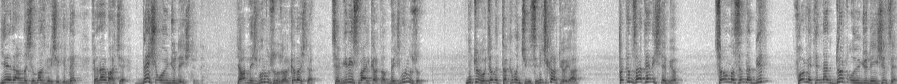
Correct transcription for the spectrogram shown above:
Yine de anlaşılmaz bir şekilde Fenerbahçe 5 oyuncu değiştirdi. Ya mecbur musunuz arkadaşlar? Sevgili İsmail Kartal mecbur musun? Bu tür hocalık takımın çivisini çıkartıyor ya. Takım zaten işlemiyor. Savunmasında bir, forvetinden dört oyuncu değişirse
